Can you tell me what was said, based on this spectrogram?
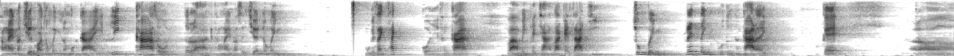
thằng này nó truyền vào cho mình là một cái list ca rồi tức là thằng này nó sẽ truyền cho mình một cái danh sách của những thằng ca và mình phải trả ra cái giá trị trung bình rating của từng thằng ca đấy. Ok. Ờ, uh,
